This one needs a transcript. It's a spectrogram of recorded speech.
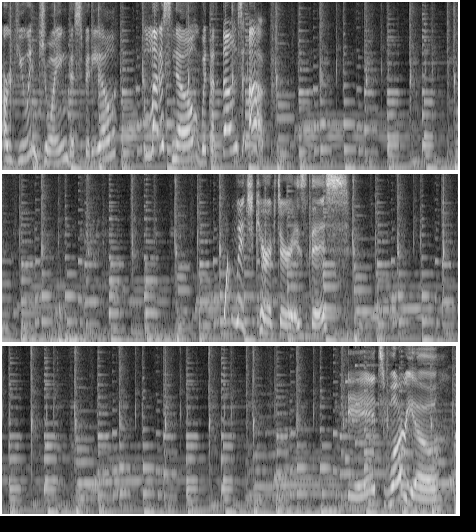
Are you enjoying this video? Let us know with a thumbs up! Which character is this? It's Wario!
